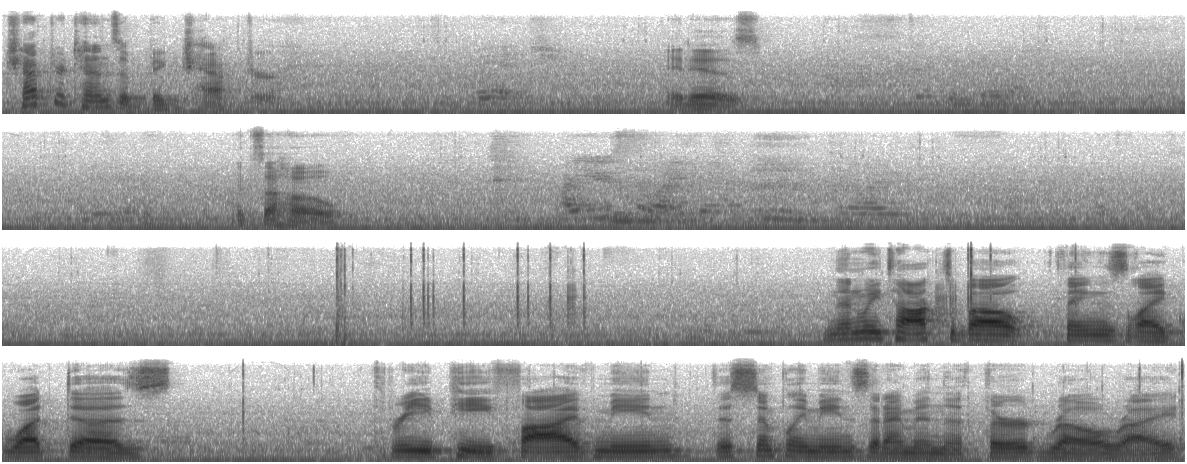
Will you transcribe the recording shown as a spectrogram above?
Chapter 10 is a big chapter. It is. It's a hoe. I used to like it until I. And then we talked about things like what does 3p5 mean? This simply means that I'm in the third row, right?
